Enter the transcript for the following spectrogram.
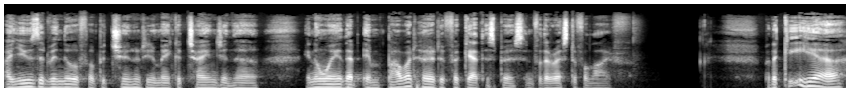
I used that window of opportunity to make a change in her in a way that empowered her to forget this person for the rest of her life. But the key here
